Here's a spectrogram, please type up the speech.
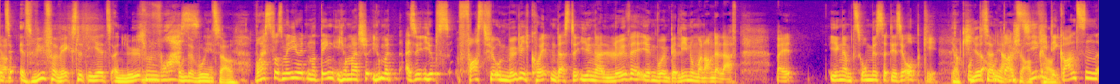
Jetzt, jetzt, wie verwechselt ihr jetzt einen Löwen und eine nicht. Weißt du, was mir ich halt noch denke? Ich habe hab mir, also ich es fast für unmöglich gehalten, dass da irgendein Löwe irgendwo in Berlin umeinander läuft. Weil irgendeinem Zoo müsste das ja abgehen. Ja, hier und, sind und ja dann sehe ich die ganzen,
